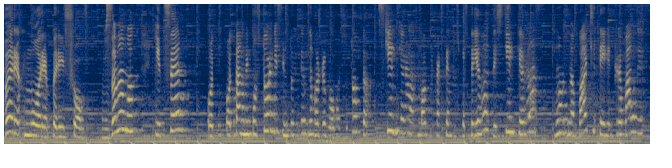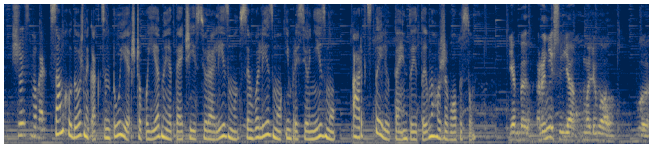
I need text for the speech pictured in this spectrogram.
берег моря перейшов в замок, і це от, от та неповторність інтуїтивного живопису. Тобто, скільки раз можна картину спостерігати, стільки раз можна бачити і відкривати щось нове. Сам художник акцентує, що поєднує течії сюрреалізму, символізму, імпресіонізму, арт-стилю та інтуїтивного живопису. Якби раніше я малював в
